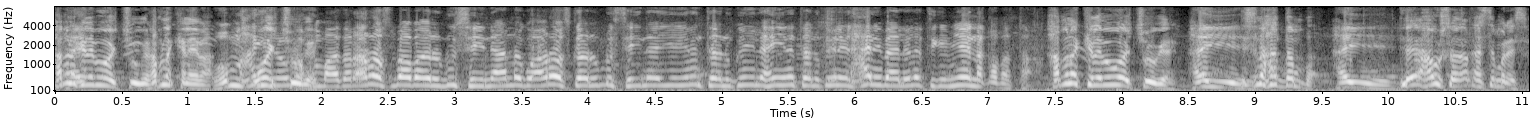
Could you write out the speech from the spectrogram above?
habla kaleba waa joogaan habla kaleba way inooga joogaan xumaadaan aroos baabaanu dhusaynaa annagu arooskaanu dhusaynaa iyo inantaanu geylahay inantaanu geylahay xali baa lala tegay miyayna qabataa? Habla kaleba waa joogaan isla haddanba dee hawsha qasti maraysa.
